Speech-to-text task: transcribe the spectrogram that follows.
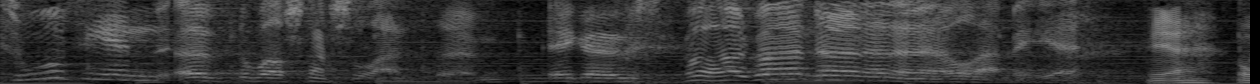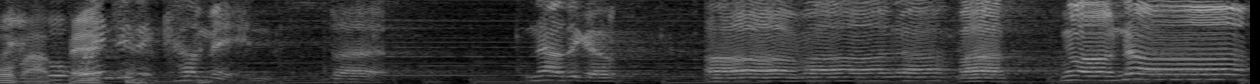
towards the end of the Welsh national anthem, it goes, "Oh, no, no, no, no, no," all that bit, yeah. Yeah, all that But when bit. did it come in that now they go, "Ah, ma, na, ma, ma, na,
